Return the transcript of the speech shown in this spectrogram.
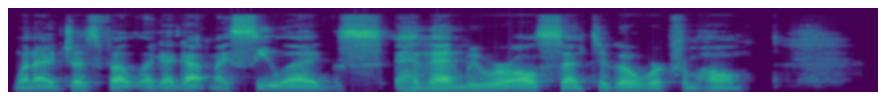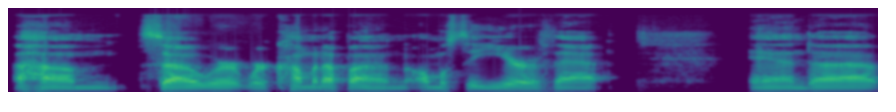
when I just felt like I got my sea legs, and then we were all sent to go work from home. Um, so we're we're coming up on almost a year of that, and uh,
